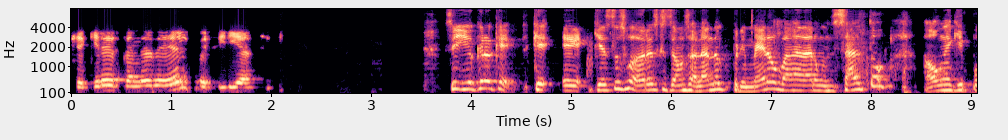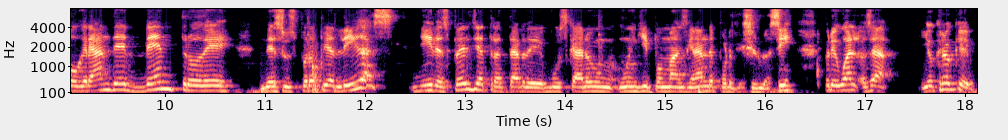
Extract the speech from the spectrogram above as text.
que quiere desprender de él, pues iría. Sí, yo creo que, eh, que, estos jugadores que estamos hablando primero van a dar un salto a un equipo grande dentro de, de sus propias ligas y después ya tratar de buscar un, un, equipo más grande, por decirlo así. Pero igual, o sea, yo creo que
